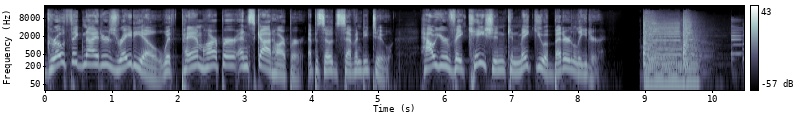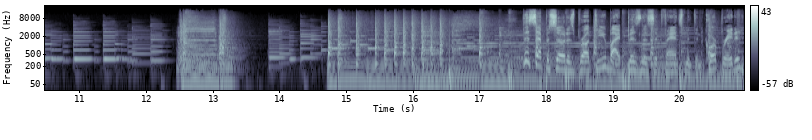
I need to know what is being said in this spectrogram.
Growth Igniters Radio with Pam Harper and Scott Harper, episode 72 How Your Vacation Can Make You a Better Leader. This episode is brought to you by Business Advancement Incorporated,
